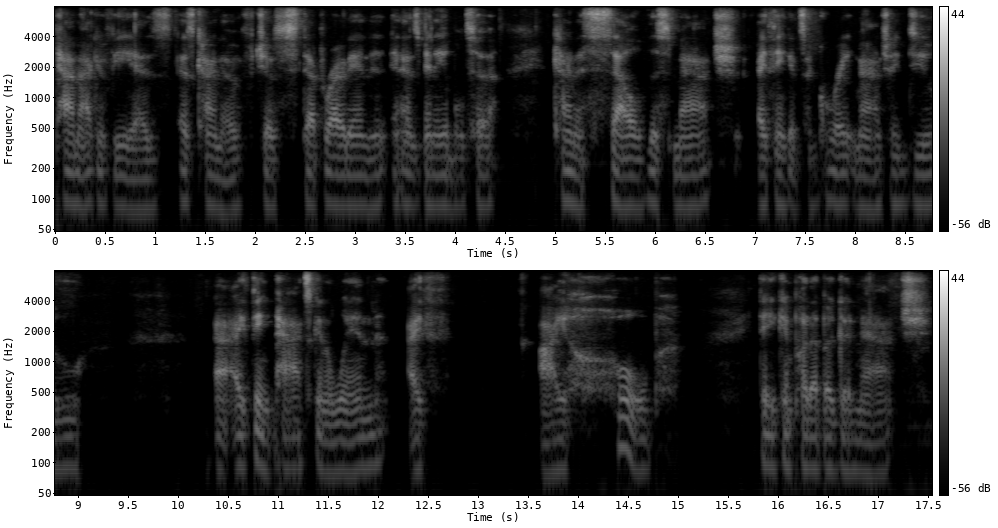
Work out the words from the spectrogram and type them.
Pat McAfee has has kind of just stepped right in and has been able to kind of sell this match. I think it's a great match. I do. I think Pat's gonna win. I I hope they can put up a good match.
